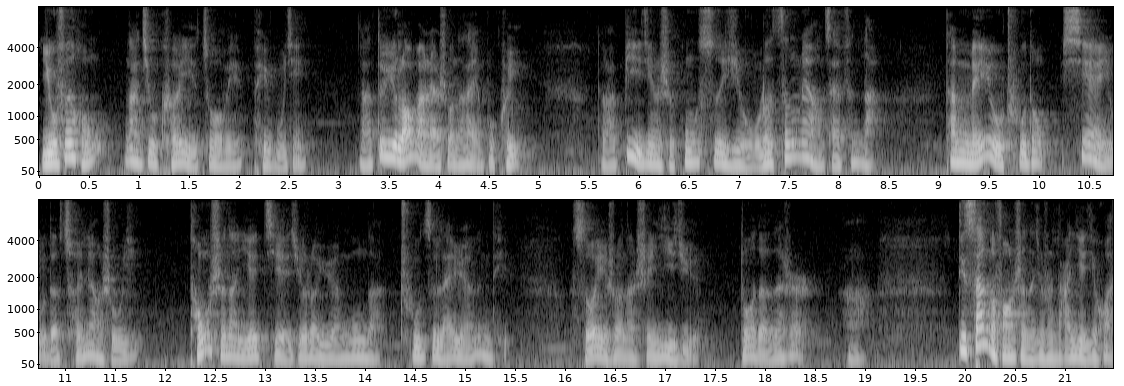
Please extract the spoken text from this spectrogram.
有分红，那就可以作为配股金。啊，对于老板来说呢，他也不亏，对吧？毕竟是公司有了增量才分的，他没有触动现有的存量收益，同时呢，也解决了员工的出资来源问题。所以说呢，是一举多得的事儿啊。第三个方式呢，就是拿业绩换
